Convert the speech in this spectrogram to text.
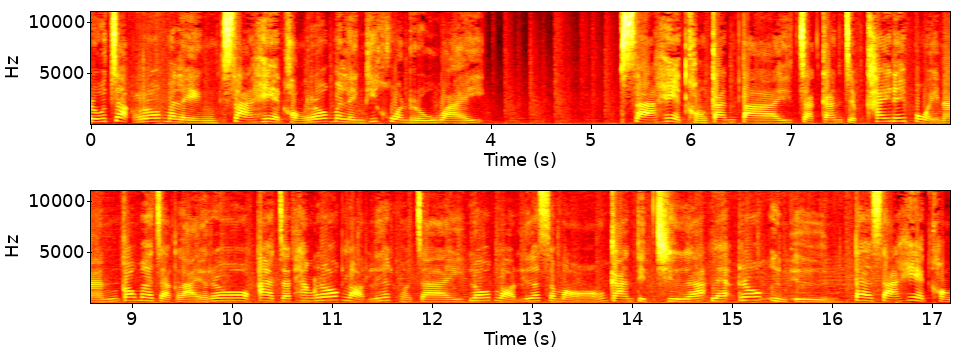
รู้จักโรคมะเร็ง สาเหตุของโรคมะเร็งที่ควรรู้ไว้าเหตุของการตายจากการเจ็บไข้ได้ป่วยนั้นก็มาจากหลายโรค อาจจะทั้งโรคหลอดเลือดหัวใจ โรคหลอดเลือดสมอง การติดเชื้อและโรคอื่น ๆ แต่สาเหตุของ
